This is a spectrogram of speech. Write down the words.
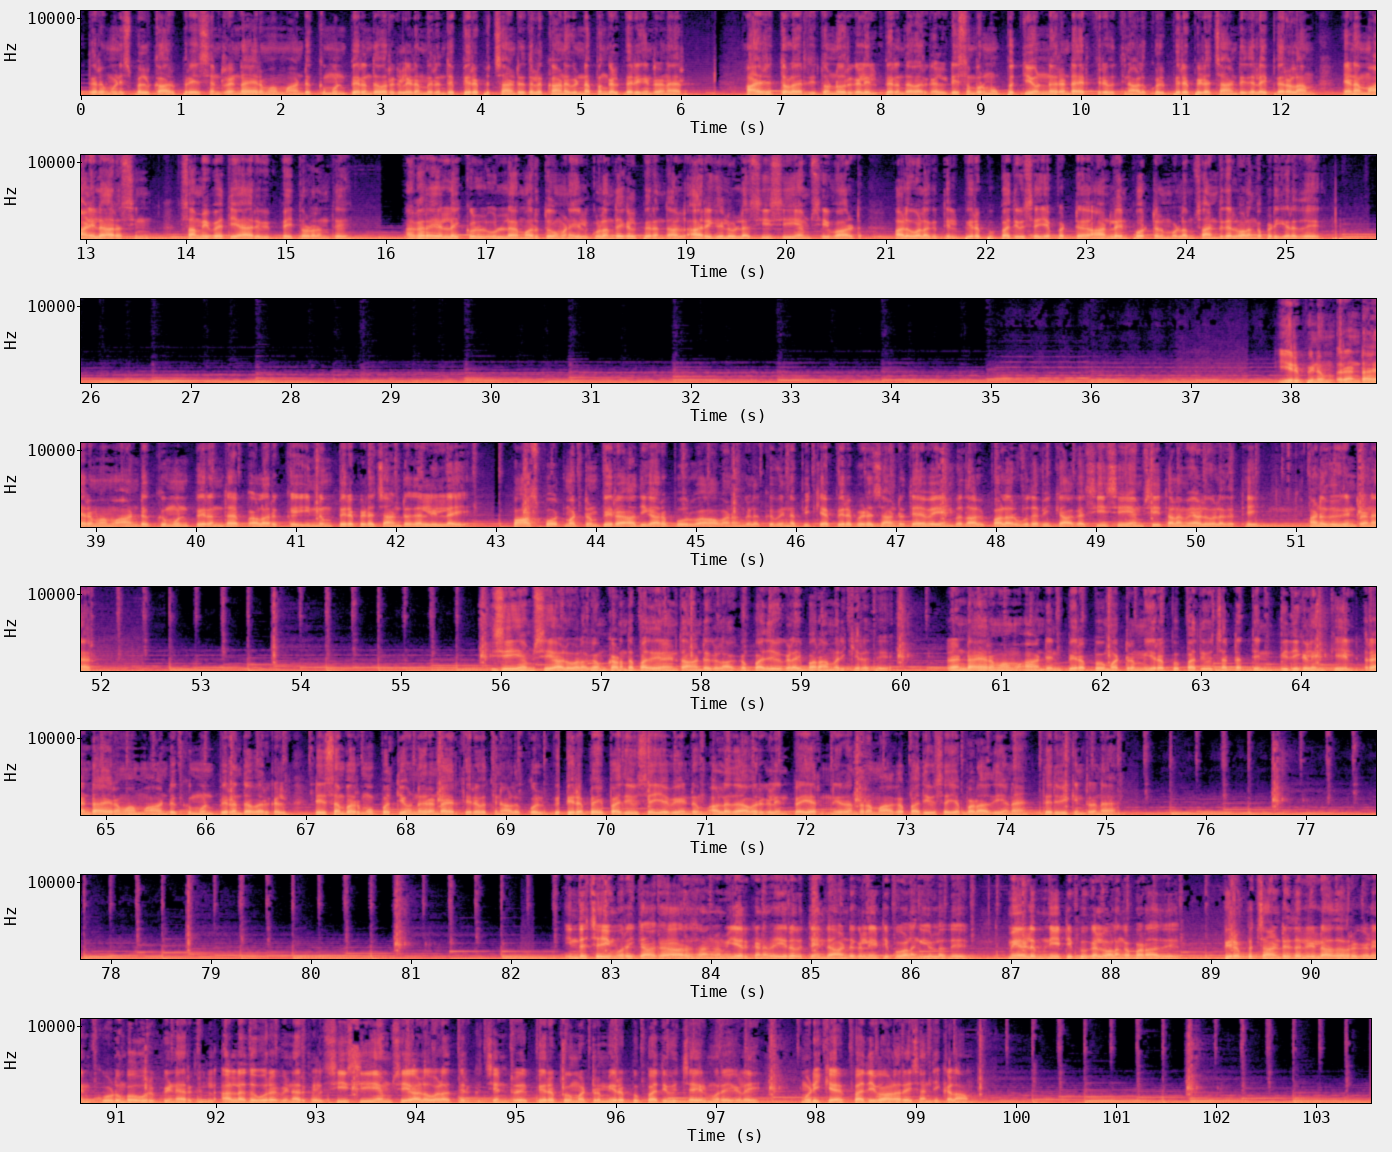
நகர முனிசிபல் கார்ப்பரேஷன் ரெண்டாயிரமாம் ஆண்டுக்கு முன் பிறந்தவர்களிடமிருந்து பிறப்புச் சான்றிதழுக்கான விண்ணப்பங்கள் பெறுகின்றனர். ஆயிரத்தி தொள்ளாயிரத்தி தொண்ணூறுகளில் பிறந்தவர்கள் டிசம்பர் முப்பத்தி ஒன்று ரெண்டாயிரத்தி இருபத்தி நாலுக்குள் பிறப்பிடச் சான்றிதழை பெறலாம் என மாநில அரசின் சமீபத்திய அறிவிப்பை தொடர்ந்து நகர எல்லைக்குள் உள்ள மருத்துவமனையில் குழந்தைகள் பிறந்தால் அருகில் உள்ள சிசிஎம்சி வார்டு அலுவலகத்தில் பிறப்பு பதிவு செய்யப்பட்டு ஆன்லைன் போர்ட்டல் மூலம் சான்றிதழ் வழங்கப்படுகிறது. இருப்பினும் ரெண்டாயிரமாம் ஆண்டுக்கு முன் பிறந்த பலருக்கு இன்னும் பிறப்பிடச் சான்றிதழ் இல்லை. பாஸ்போர்ட் மற்றும் பிற அதிகாரப்பூர்வ ஆவணங்களுக்கு விண்ணப்பிக்க பிறப்பிடச் சான்று தேவை என்பதால் பலர் உதவிக்காக சிசிஎம்சி தலைமை அலுவலகத்தை அணுகுகின்றனர். சிசிஎம்சி அலுவலகம் கடந்த பதினைந்து ஆண்டுகளாக பதிவுகளை பராமரிக்கிறது. ரெண்டாயிரமாம் ஆண்டின் பிறப்பு மற்றும் இறப்பு பதிவு சட்டத்தின் விதிகளின் கீழ் ரெண்டாயிரமாம் ஆண்டுக்கு முன் பிறந்தவர்கள் டிசம்பர் முப்பத்தி ஒன்று ரெண்டாயிரத்தி இருபத்தி நாலுக்குள் பிறப்பை பதிவு செய்ய வேண்டும் அல்லது அவர்களின் பெயர் நிரந்தரமாக பதிவு செய்யப்படாது என தெரிவிக்கின்றன. இந்த செய்முறைக்காக அரசாங்கம் ஏற்கனவே இருபத்தைந்து ஆண்டுகள் நீட்டிப்பு வழங்கியுள்ளது. மேலும் நீட்டிப்புகள் வழங்கப்படாது. பிறப்புச் சான்றிதழ் இல்லாதவர்களின் குடும்ப உறுப்பினர்கள் அல்லது உறவினர்கள் சிசிஎம்சி அலுவலகத்திற்கு சென்று பிறப்பு மற்றும் இறப்பு பதிவு செயல்முறைகளை முடிக்க பதிவாளரை சந்திக்கலாம்.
